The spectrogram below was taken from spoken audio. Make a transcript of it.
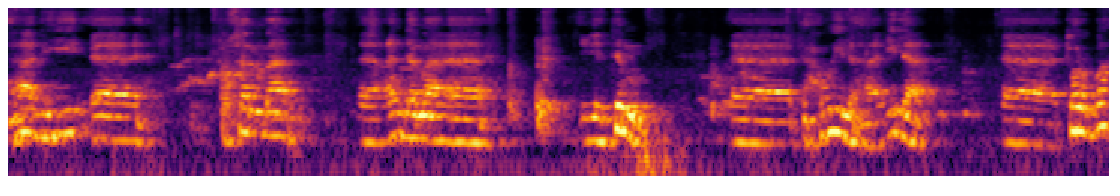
هذه آه، تسمى عندما يتم تحويلها إلى آه، تربة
